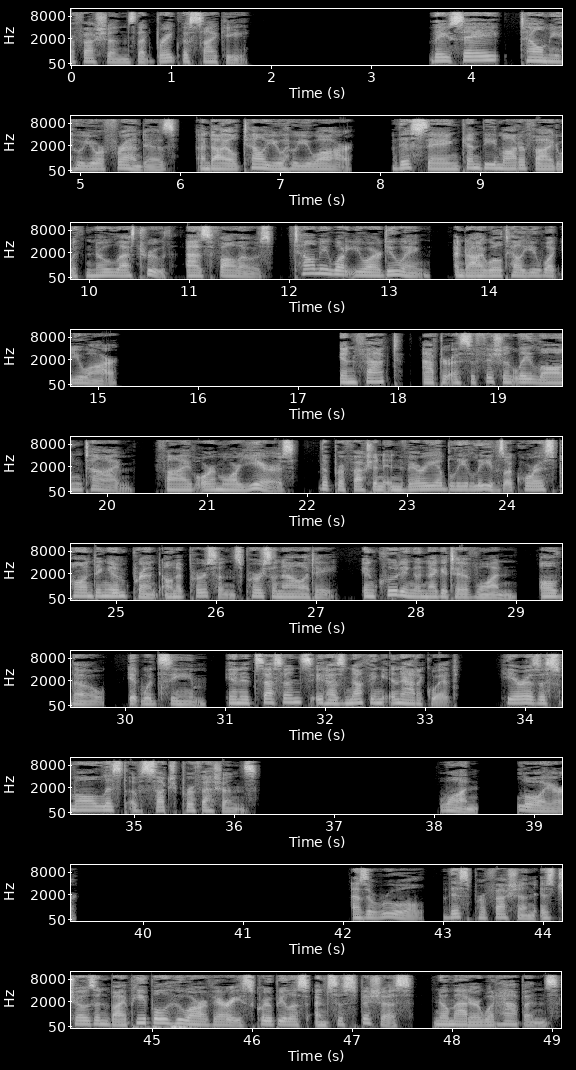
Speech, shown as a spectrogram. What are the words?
professions that break the psyche. They say, tell me who your friend is, and I'll tell you who you are. This saying can be modified with no less truth as follows, tell me what you are doing, and I will tell you what you are. In fact, after a sufficiently long time, five or more years, the profession invariably leaves a corresponding imprint on a person's personality, including a negative one, although, it would seem, in its essence it has nothing inadequate. Here is a small list of such professions. 1. Lawyer As a rule, this profession is chosen by people who are very scrupulous and suspicious, no matter what happens.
